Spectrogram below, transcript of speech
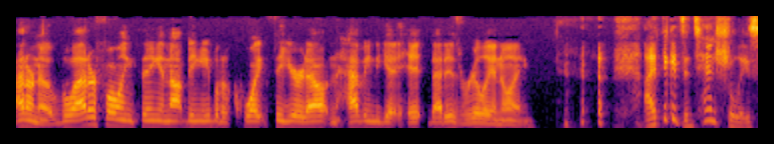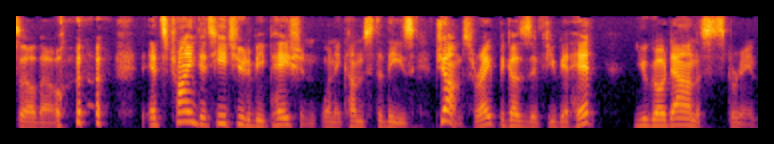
I don't know, the ladder falling thing and not being able to quite figure it out and having to get hit that is really annoying. I think it's intentionally so, though. it's trying to teach you to be patient when it comes to these jumps, right? Because if you get hit, you go down a screen.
